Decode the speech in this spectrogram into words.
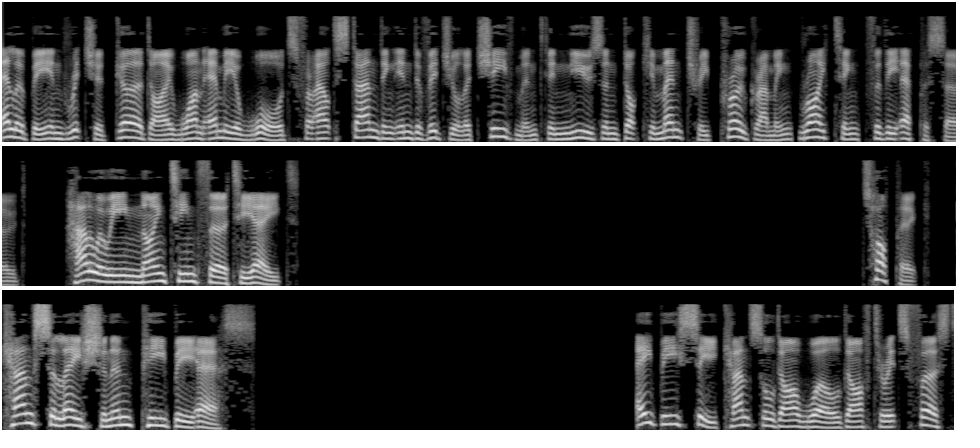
Ellerbee, and Richard Gerdau won Emmy Awards for Outstanding Individual Achievement in News and Documentary Programming writing for the episode, Halloween 1938. Topic Cancellation and PBS ABC cancelled Our World after its first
